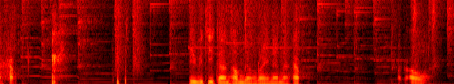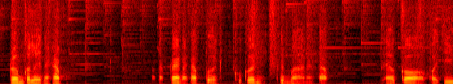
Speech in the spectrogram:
นะครับ มีวิธีการทำอย่างไรนั้นนะครับ เราเริ่มกันเลยนะครับอันดับแรกนะครับ เปิด Google ขึ้นมานะครับ แล้วก็ไปที่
